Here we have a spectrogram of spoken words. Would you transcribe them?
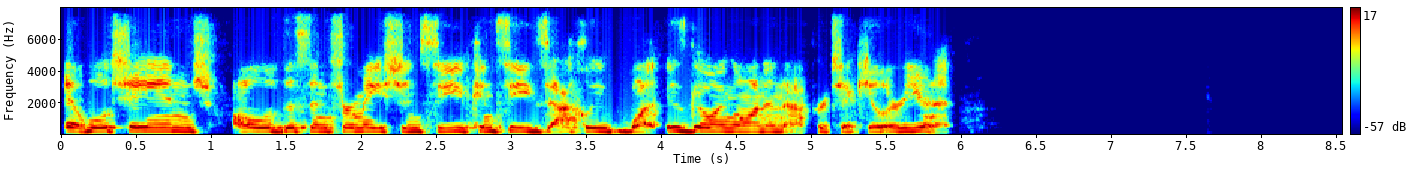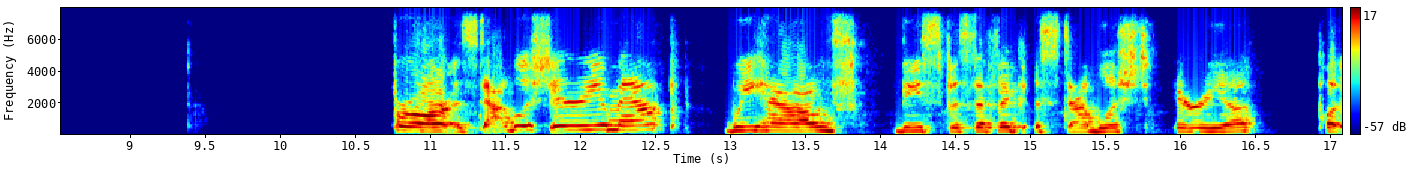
it will change all of this information so you can see exactly what is going on in that particular unit. For our established area map, we have the specific established area put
